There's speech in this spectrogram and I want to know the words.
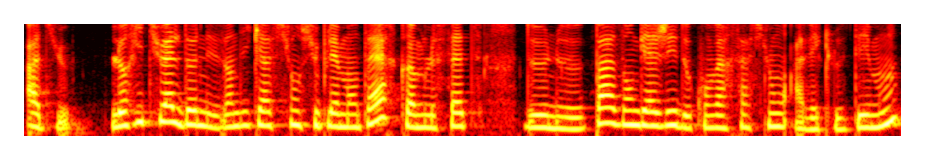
à Dieu. Le rituel donne des indications supplémentaires comme le fait de ne pas engager de conversation avec le démon,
